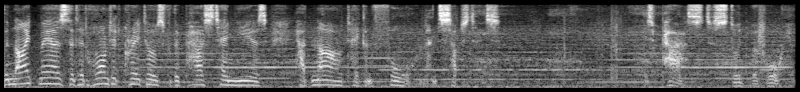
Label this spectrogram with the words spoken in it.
The nightmares that had haunted Kratos for the past ten years had now taken form and substance. His past stood before him.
